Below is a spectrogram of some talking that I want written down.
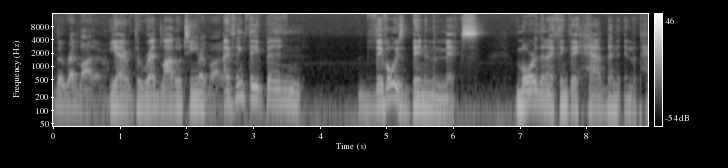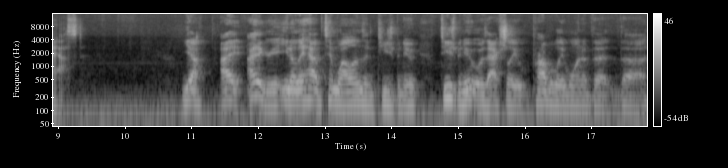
The Red Lotto. Yeah, the Red Lotto team. Red Lotto. I think they've been they've always been in the mix more than I think they have been in the past. Yeah, I I agree. You know, they have Tim Wellens and Tiesj Benoot. Tiesj Benoot was actually probably one of the the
